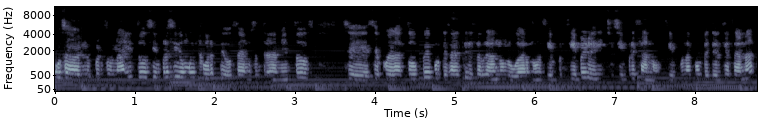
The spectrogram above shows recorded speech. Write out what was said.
O sea, en lo personal y todo siempre ha sido muy fuerte. O sea, en los entrenamientos se, se juega a tope porque sabes que le estás ganando un lugar, ¿no? Siempre, siempre lo he dicho, siempre sano, siempre una competencia sana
